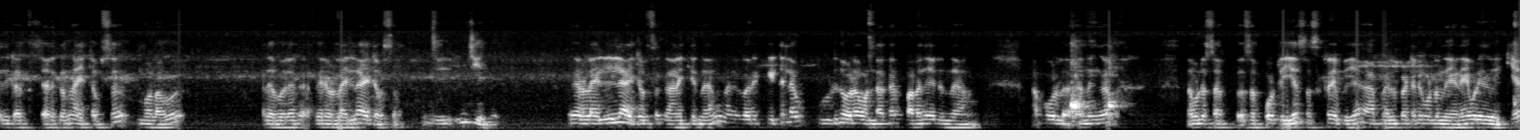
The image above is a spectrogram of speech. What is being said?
ഇതിനകത്ത് ചേർക്കുന്ന ഐറ്റംസ് മുളക് അതേപോലെ അങ്ങനെയുള്ള എല്ലാ ഐറ്റംസും ഇഞ്ചി അങ്ങനെയുള്ള എല്ലാ ഐറ്റംസും കാണിക്കുന്നതാണ്. നമുക്ക് ഒരു കിട്ടില ഉഴുതോടെ ഉണ്ടാക്കാൻ പറഞ്ഞു തരുന്നതാണ്. അപ്പോൾ നിങ്ങൾ നമ്മുടെ സപ്പോർട്ട് ചെയ്യുക സബ്സ്ക്രൈബ് ചെയ്യുക ആ ബെൽ ബട്ടൺ കൊണ്ടൊന്ന് എനേബിൾ ചെയ്ത് വെക്കുക.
